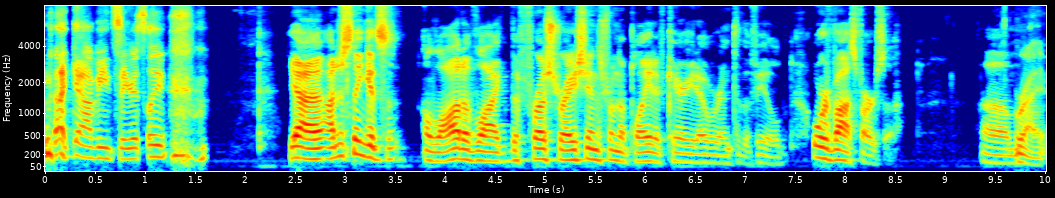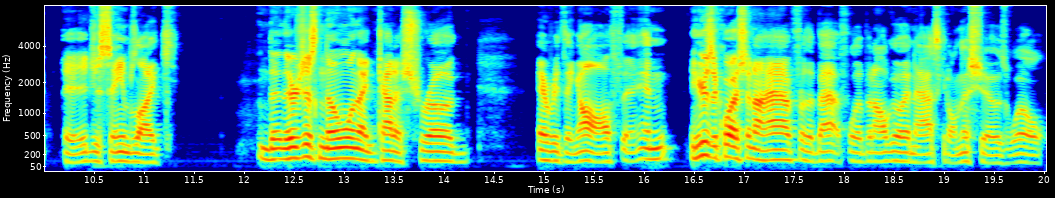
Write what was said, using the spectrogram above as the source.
like, I mean, seriously? Yeah, I just think it's a lot of like the frustrations from the plate have carried over into the field, or vice versa. Um, Right. It, just seems like th- there's just no one that can kind of shrug everything off. And here's a question I have for the bat flip, and I'll go ahead and ask it on this show as well.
